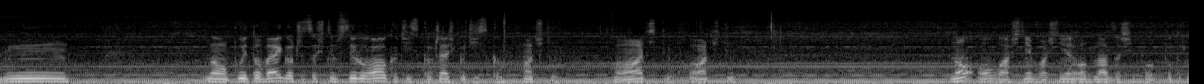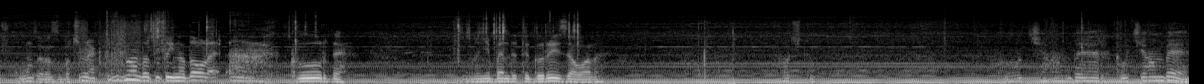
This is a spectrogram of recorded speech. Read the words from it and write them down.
mm, no, płytowego czy coś w tym stylu. O, kocisko, cześć kocisko, chodź tu, chodź tu, chodź tu. No, o właśnie, właśnie odladza się po, po troszku. Zaraz zobaczymy jak to wygląda tutaj na dole. Ach, kurde. No nie będę tego ryzał, ale... Chodź tu. Kociamber, kociamber.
